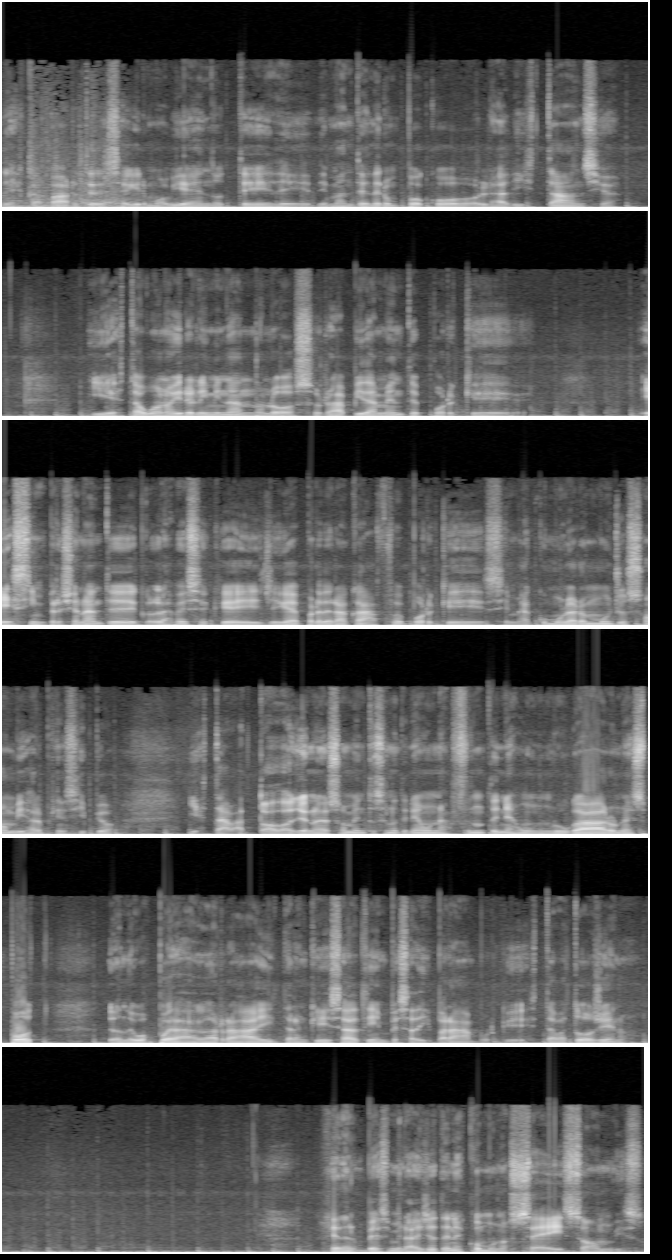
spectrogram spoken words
De escaparte, de seguir moviéndote, de, de mantener un poco la distancia. Y está bueno ir eliminándolos rápidamente porque es impresionante. Las veces que llegué a perder acá fue porque se me acumularon muchos zombies al principio y estaba todo lleno de zombies. Entonces no tenías, una, no tenías un lugar, un spot donde vos puedas agarrar y tranquilizarte y empezar a disparar porque estaba todo lleno. ¿Ves? Mira, ya tenés como unos 6 zombies.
